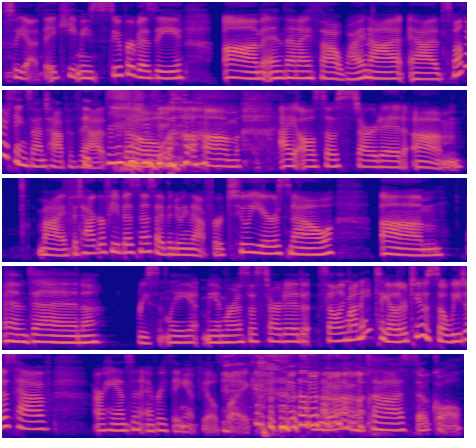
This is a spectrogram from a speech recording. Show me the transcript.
so yeah, they keep me super busy. Um, and then I thought, why not add some other things on top of that? So um, I also started um, my photography business. I've been doing that for two years now. and then recently me and Marisa started selling Monat together too. So we just have our hands in everything, it feels like. yeah. Ah, so cool.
